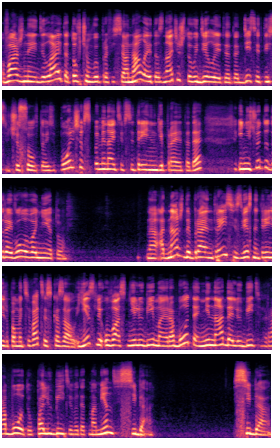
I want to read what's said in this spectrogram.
Важные дела — это то, в чем вы профессионалы, это значит, что вы делаете это 10 тысяч часов, то есть больше, вспоминайте все тренинги про это, да, и ничего тут драйвового нету. Однажды Брайан Трейси, известный тренер по мотивации, сказал, если у вас нелюбимая работа, не надо любить работу, полюбите в этот момент себя. Себя.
